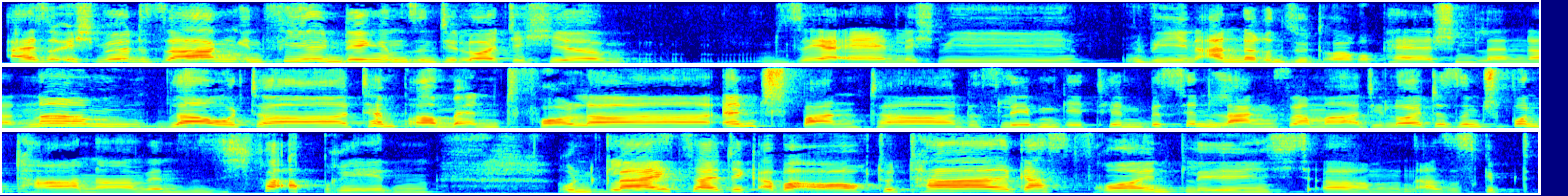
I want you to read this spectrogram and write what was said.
Also ich würde sagen, in vielen Dingen sind die Leute hier sehr ähnlich wie, wie in anderen südeuropäischen Ländern. Ne? Lauter, temperamentvoller, entspannter. Das Leben geht hier ein bisschen langsamer. Die Leute sind spontaner, wenn sie sich verabreden. und gleichzeitig aber auch total gastfreundlich. Ähm, also es gibt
